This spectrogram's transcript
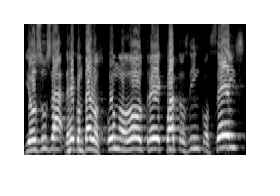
Dios usa, deje contarlos, uno, dos, tres, cuatro, cinco, seis,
